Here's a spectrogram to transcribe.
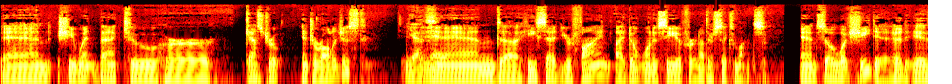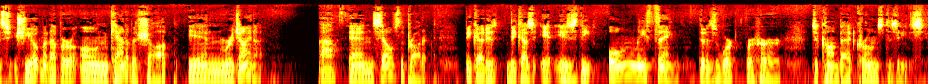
And she went back to her gastroenterologist yes. and uh, he said, You're fine. I don't want to see you for another six months. And so what she did is she opened up her own cannabis shop in Regina Wow. and sells the product because it, because it is the only thing that has worked for her to combat Crohn's disease.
